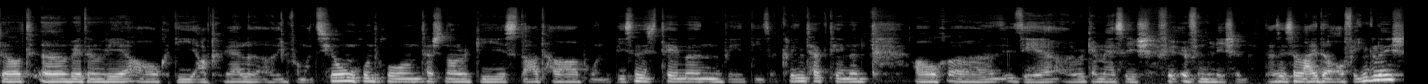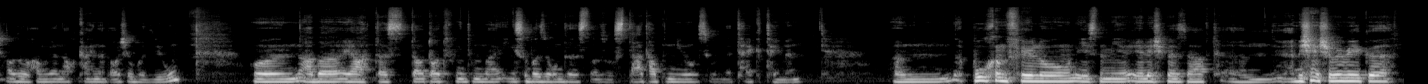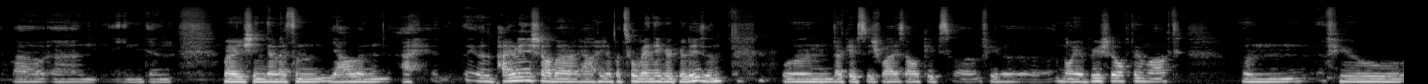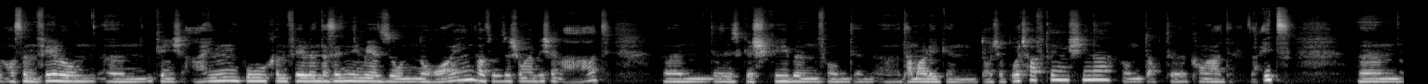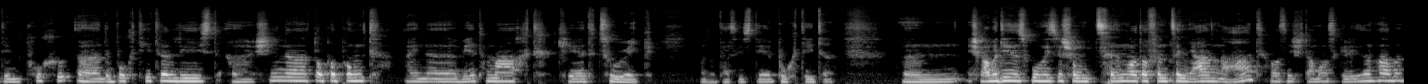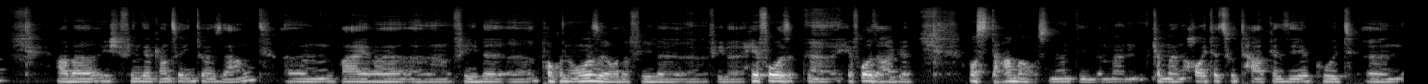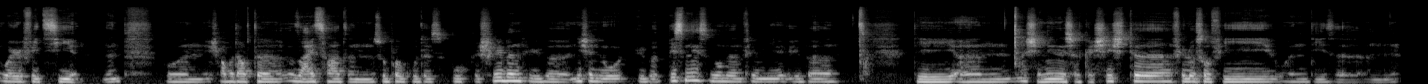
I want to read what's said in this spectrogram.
Dort äh, werden wir auch die aktuelle äh, Information rund um Technologie, Startup und Business-Themen wie diese Cleantech-Themen auch äh, sehr regelmäßig veröffentlichen. Das ist leider auf Englisch, also haben wir noch keine deutsche Version. Und, aber ja, das, dort, dort findet man insbesondere also Startup-News und Tech-Themen. Ähm, Buchempfehlung ist mir ehrlich gesagt ähm, ein bisschen schwieriger, weil, äh, in den, weil ich in den letzten Jahren äh, peinlich, aber ja, ich habe zu wenige gelesen. Und da gibt's, ich weiß auch, gibt's äh, viele neue Bücher auf dem Markt. Ähm, für aus Empfehlung ähm, kann ich ein Buch empfehlen, das ist nicht mehr so neu, also das ist schon ein bisschen alt. Ähm, das ist geschrieben von den äh, damaligen deutschen Botschafter in China, von Dr. Konrad Seitz. Ähm, den, Buch, äh, der Buchtitel liest äh, China Doppelpunkt eine Wertmacht kehrt zurück. Also das ist der Buchtitel. Ähm, ich glaube, dieses Buch ist schon 10 oder 15 Jahre alt, was ich damals gelesen habe. Aber ich finde ganz interessant, ähm, weil äh, viele äh, Prognose oder viele, äh, viele Hervor, äh, Hervorsage aus damals, ne, die man, kann man heutzutage sehr gut äh, verifizieren. Ne? Und ich glaube, Dr. Seitz hat ein super gutes Buch geschrieben über nicht nur über Business, sondern vielmehr über die ähm, chinesische Geschichte, Philosophie und diese ähm,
